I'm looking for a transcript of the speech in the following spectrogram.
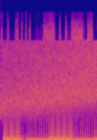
Thank you.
